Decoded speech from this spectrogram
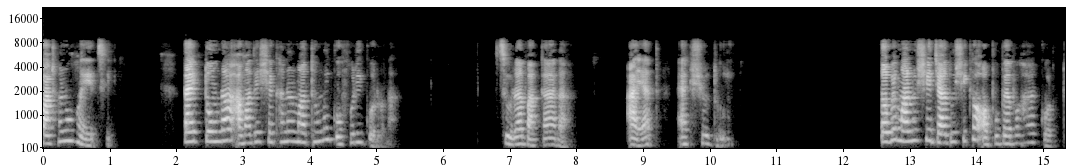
পাঠানো হয়েছি। তাই তোমরা আমাদের শেখানোর মাধ্যমে কুফরি করো না। সুরা বাকারা, আয়াত একশো দুই। তবে মানুষ সেই জাদু শিখে অপব্যবহার করত।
